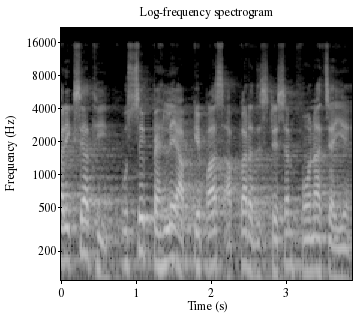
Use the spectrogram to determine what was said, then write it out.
परीक्षा थी, उससे पहले आपके पास आपका रजिस्ट्रेशन होना चाहिए।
